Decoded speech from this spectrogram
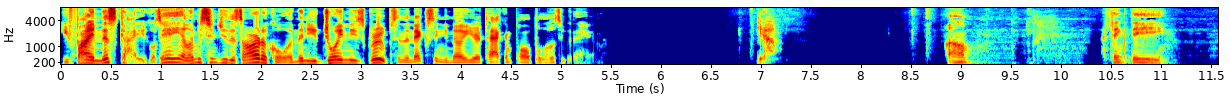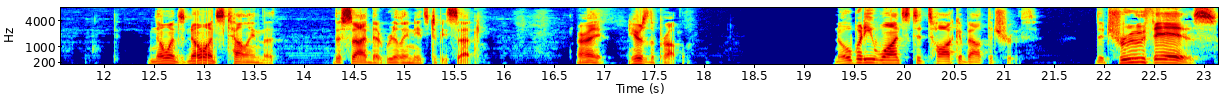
you find this guy. He goes, "Hey, yeah, let me send you this article," and then you join these groups, and the next thing you know, you're attacking Paul Pelosi with a hammer. Yeah. Well, I think the no one's no one's telling the the side that really needs to be said. All right, here's the problem. Nobody wants to talk about the truth. The truth is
